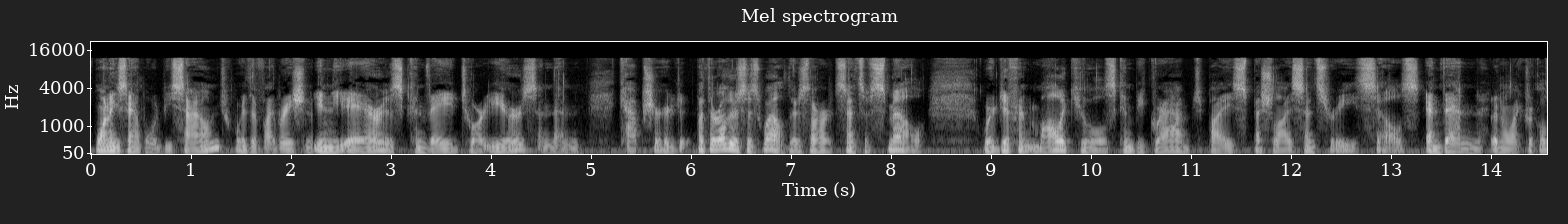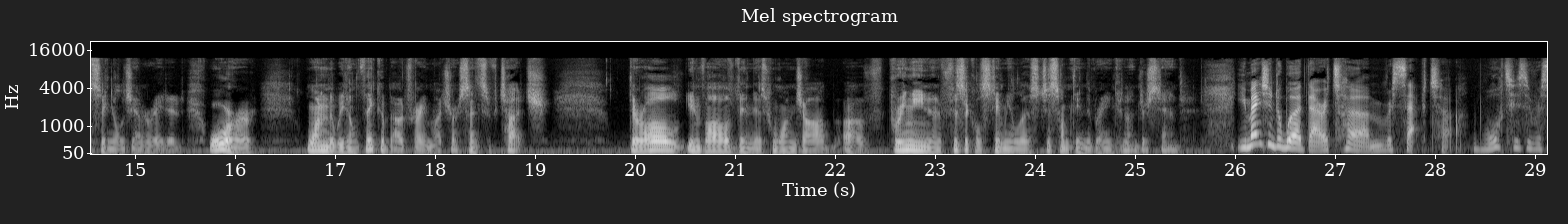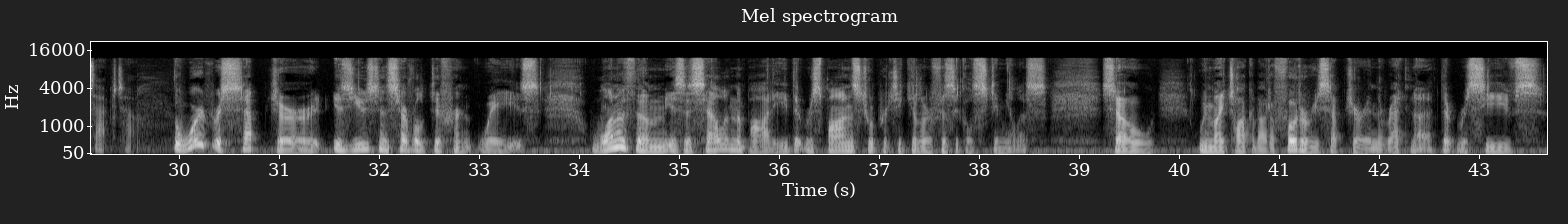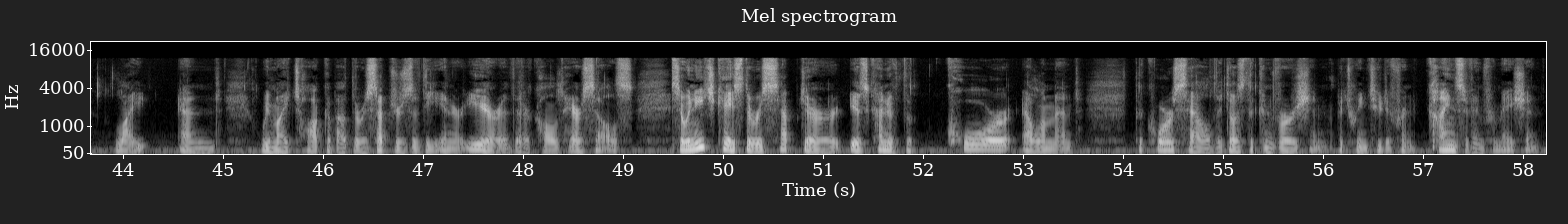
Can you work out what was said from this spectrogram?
One example would be sound, where the vibration in the air is conveyed to our ears and then captured. But there are others as well. There's our sense of smell, where different molecules can be grabbed by specialized sensory cells and then an electrical signal generated. Or one that we don't think about very much, our sense of touch they're all involved in this one job of bringing a physical stimulus to something the brain can understand. You mentioned a word there, a term, receptor. What is a receptor? The word receptor is used in several different ways. One of them is a cell in the body that responds to a particular physical stimulus. So we might talk about a photoreceptor in the retina that receives light and we might talk about the receptors of the inner ear that are called hair cells. So in each case, the receptor is kind of the core element, the core cell that does the conversion between two different kinds of information.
